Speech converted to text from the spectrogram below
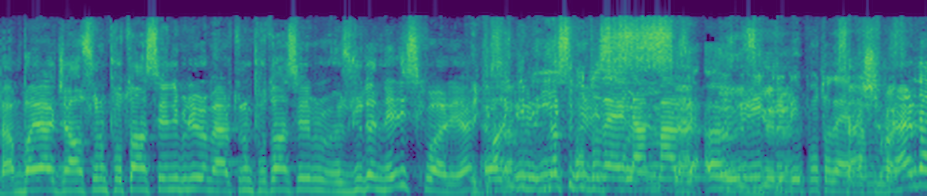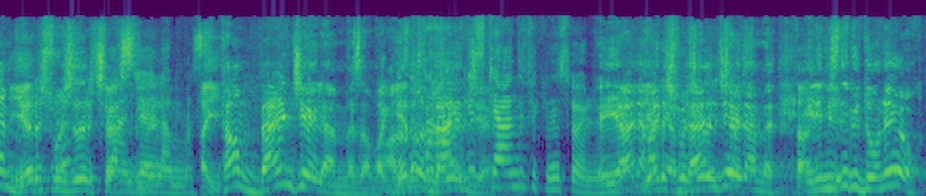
Ben bayağı Cansu'nun potansiyelini biliyorum, Ertuğ'un potansiyelini biliyorum. Özgür'de ne risk var ya? Peki Hangi sen- Özgür nasıl ilk bir risk potada eğlenmez. Sen Özgür ilk Özgür'ün- girdiği potada Sen eğlenmez. şimdi bak, Nereden biliyorsun? yarışmacılar içerisinde. Bence eğlenmez. Hayır, Tam bence eğlenmez ama. Bak, Anladın mı? yarışmacılar- Herkes Bence. kendi fikrini söylüyor. E yani hani yarışmacılar bence içerisinde- eğlenmez. Tamam, Elimizde ya- bir done yok.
